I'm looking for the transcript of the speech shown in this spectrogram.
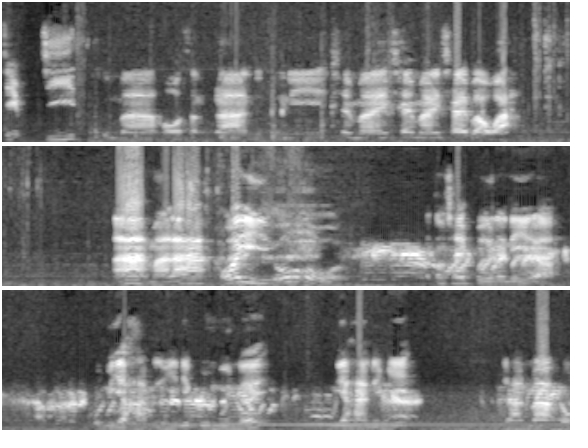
เจ็บจี๊ดขึ้นมาหอสังการอยู่ตรงนี้ใช่ไหมใช่ไหมใช่เปล่าวะ อะมาแล้วฮะโอ้ยโอ้ต้องใช้ปืนอันนี้เหรอผมไม่อยากหันอย่างนี้ดิกูมึนเฮ้ยมึงอย่าหันอย่างนี้ยานมากโอ้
